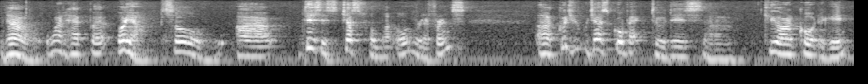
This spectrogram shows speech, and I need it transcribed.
Now, what happened? Oh yeah, so uh, this is just for my own reference. Uh, could you just go back to this uh, QR code again?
